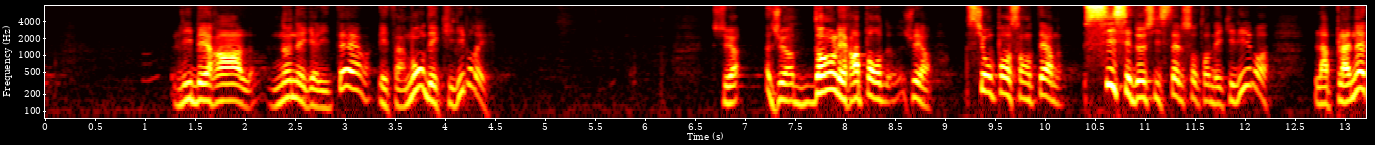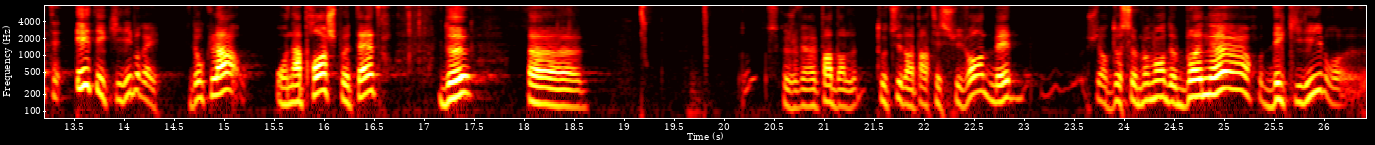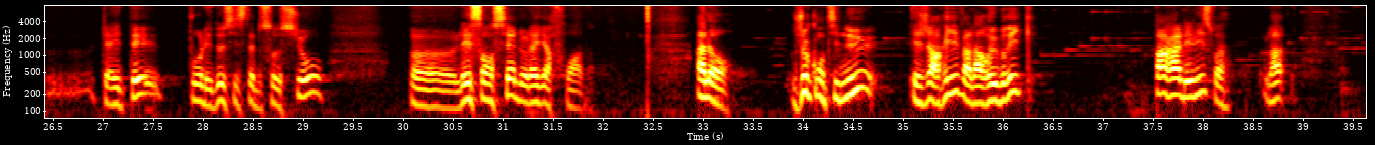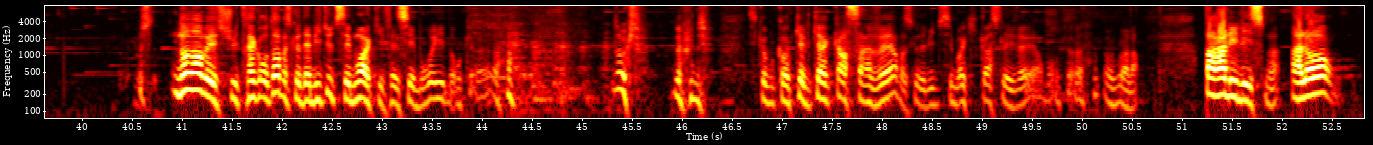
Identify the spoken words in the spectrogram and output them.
libéral, non égalitaire, est un monde équilibré. Je veux dire, dans les rapports, de, je veux dire, si on pense en termes, si ces deux systèmes sont en équilibre, la planète est équilibrée. Donc là, on approche peut-être de euh, ce que je ne verrai pas tout de suite dans la partie suivante, mais de ce moment de bonheur, d'équilibre euh, qu'a été pour les deux systèmes sociaux euh, l'essentiel de la guerre froide. Alors, je continue et j'arrive à la rubrique parallélisme. Non, non, mais je suis très content parce que d'habitude c'est moi qui fais ces bruits, donc, donc c'est comme quand quelqu'un casse un verre, parce que d'habitude c'est moi qui casse les verres. Donc, euh, voilà. Parallélisme. Alors,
